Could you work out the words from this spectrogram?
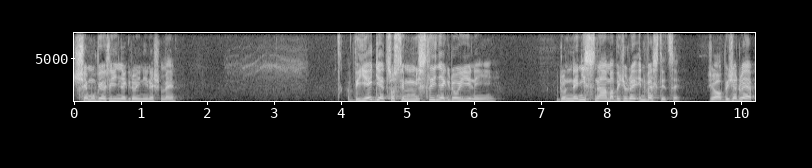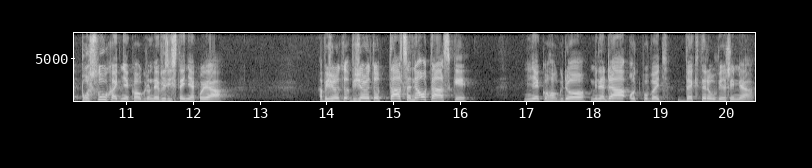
čemu věří někdo jiný než my. Vědět, co si myslí někdo jiný, kdo není s náma, vyžaduje investici. Že jo? Vyžaduje poslouchat někoho, kdo nevěří stejně jako já. A vyžaduje to, vyžaduje to ptát se na otázky někoho, kdo mi nedá odpověď, ve kterou věřím já.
